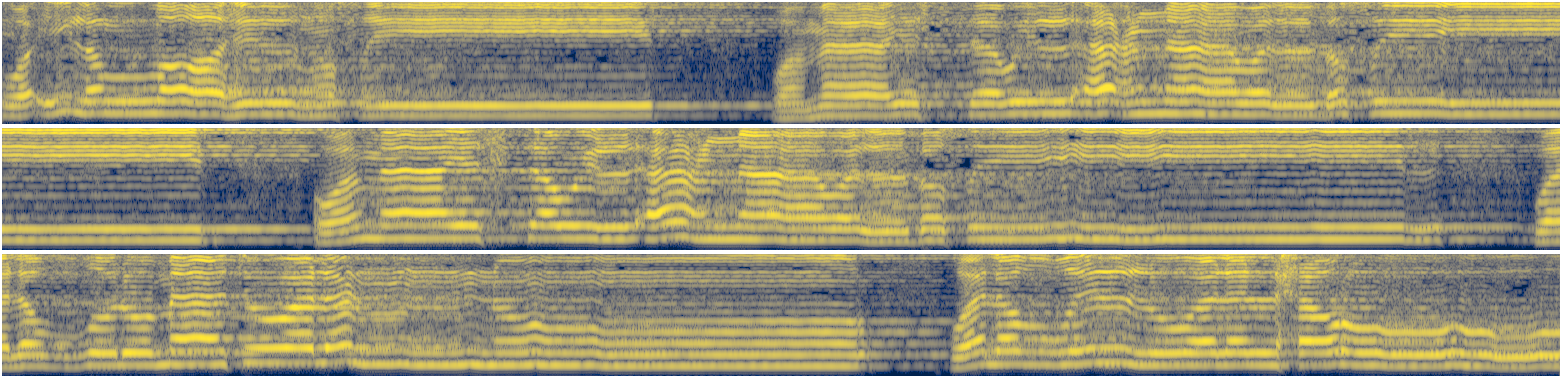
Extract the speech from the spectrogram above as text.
وإلى الله المصير. وما يستوي الأعمى والبصير. وما يستوي الأعمى والبصير. ولا الظلمات ولا النور. ولا الظل ولا الحرور.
